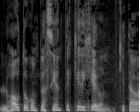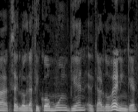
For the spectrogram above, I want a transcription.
los autocomplacientes, ¿qué dijeron? Que estaba, se lo graficó muy bien Edgardo Benninger,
